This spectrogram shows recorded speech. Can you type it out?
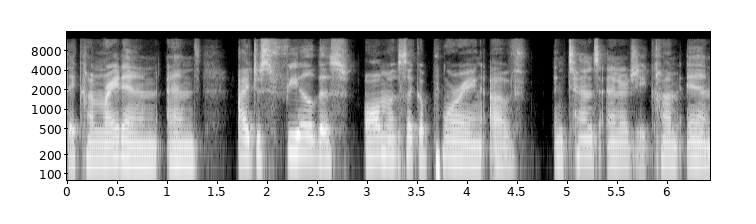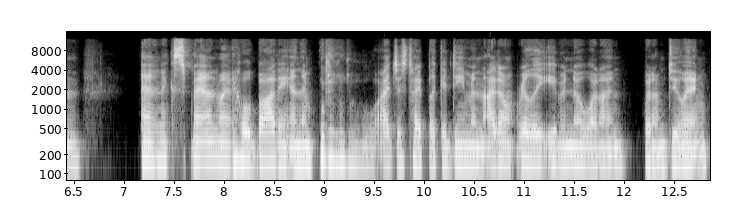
They come right in. And I just feel this almost like a pouring of intense energy come in and expand my whole body. And then I just type like a demon. I don't really even know what I'm, what I'm doing.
